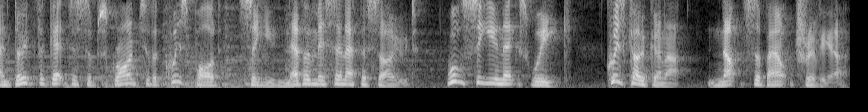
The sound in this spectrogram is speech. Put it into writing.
And don't forget to subscribe to the Quiz Pod so you never miss an episode. We'll see you next week. Quiz Coconut, nuts about trivia.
